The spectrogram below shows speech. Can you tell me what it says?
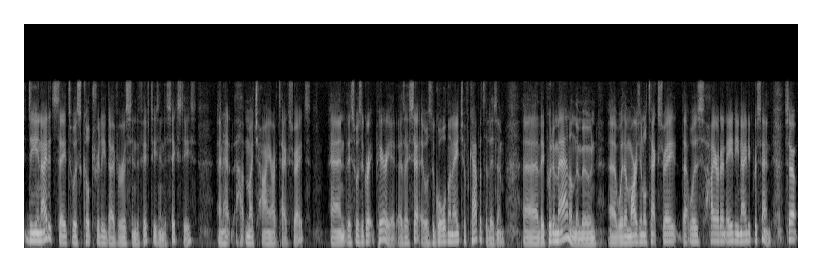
the United States was culturally diverse in the 50s and the 60s and had much higher tax rates. And this was a great period. As I said, it was the golden age of capitalism. Uh, they put a man on the moon uh, with a marginal tax rate that was higher than 80, 90%. So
